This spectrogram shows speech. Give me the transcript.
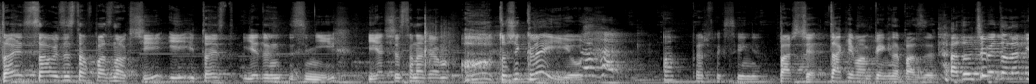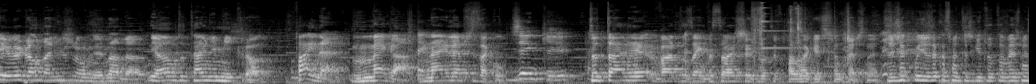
To jest cały zestaw paznokci i, i to jest jeden z nich. I ja się zastanawiam. O, to się klei już! O, perfekcyjnie. Patrzcie, takie mam piękne pazy. A to u ciebie to lepiej wygląda niż u mnie, nadal. Ja mam totalnie mikro. Fajne, mega, najlepszy zakup. Dzięki. Totalnie warto zainwestować 6 zł w paznokieć świąteczny. Przecież jak pójdziesz do kosmetyczki, to to weźmie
